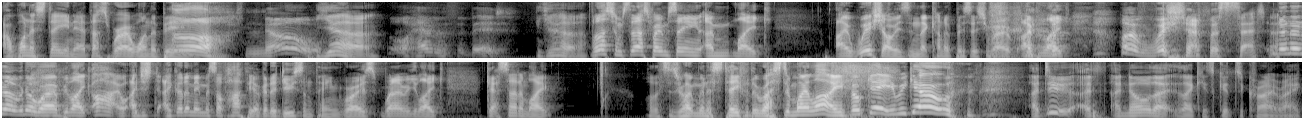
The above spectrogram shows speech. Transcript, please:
I want to stay in it. That's where I want to be. oh no! Yeah. Oh heaven forbid! Yeah. Well, that's, what I'm, that's why I'm saying I'm like, I wish I was in that kind of position where I, I'd be like, I wish I was sad. no, no, no, no, where I'd be like, oh, I, I just, I got to make myself happy. I got to do something. Whereas when I like get sad, I'm like, well, this is where I'm to stay for the rest of my life. Okay, here we go. I do. I I know that like it's good to cry, right?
